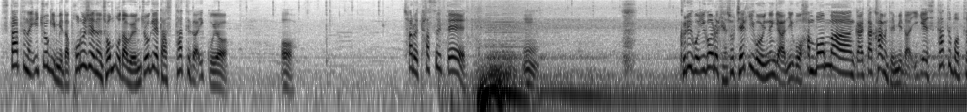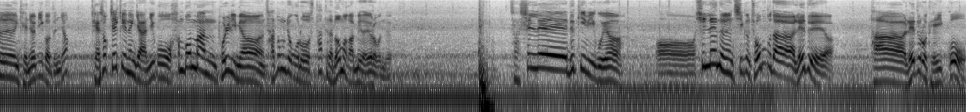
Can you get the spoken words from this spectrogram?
스타트는 이쪽입니다. 포르쉐는 전부 다 왼쪽에 다 스타트가 있고요. 어, 차를 탔을 때 그리고 이거를 계속 제끼고 있는 게 아니고 한 번만 깔딱하면 됩니다. 이게 스타트 버튼 개념이거든요. 계속 제끼는 게 아니고 한 번만 돌리면 자동적으로 스타트가 넘어갑니다, 여러분들. 자, 실내 느낌이고요. 어, 실내는 지금 전부 다 레드예요. 다 레드로 돼 있고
